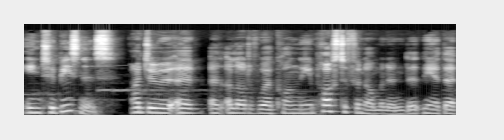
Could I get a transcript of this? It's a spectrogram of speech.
into business. I do a, a, lot of work on the imposter phenomenon, the you know the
